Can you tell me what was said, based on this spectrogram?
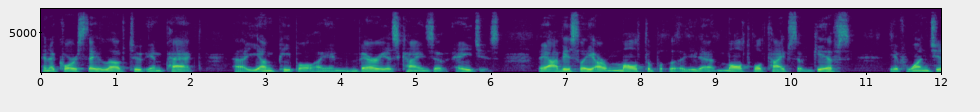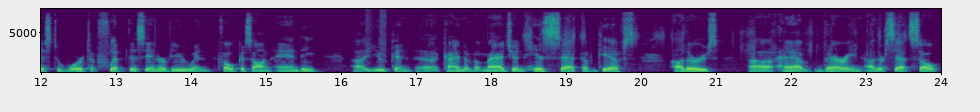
And of course, they love to impact uh, young people in various kinds of ages. They obviously are multiple, uh, you know, multiple types of gifts. If one just were to flip this interview and focus on Andy, uh, you can uh, kind of imagine his set of gifts. Others uh, have varying other sets. So,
